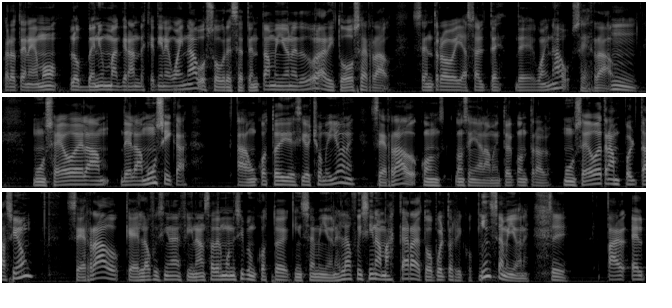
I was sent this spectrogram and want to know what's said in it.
Pero tenemos los venues más grandes que tiene Guaynabo, sobre 70 millones de dólares y todo cerrado. Centro de Bellas Artes de Guaynabo, cerrado. Mm. Museo de la, de la Música a un costo de 18 millones, cerrado con, con señalamiento del Contralor. Museo de Transportación, cerrado, que es la oficina de finanzas del municipio, un costo de 15 millones. Es la oficina más cara de todo Puerto Rico, 15 millones. Sí. El,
